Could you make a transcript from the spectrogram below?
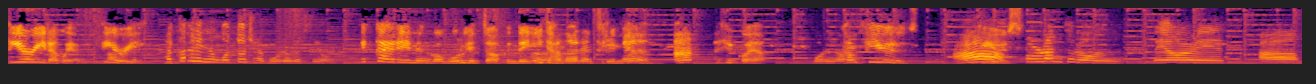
theory라고 해요. theory. 헷갈리는 것도 잘 모르겠어요. 헷갈리는 거 모르겠죠? 근데 네. 이 단어를 들으면 아 하실 거예요. 뭐예요? confused. 아, confused. 혼란스러운 theories are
